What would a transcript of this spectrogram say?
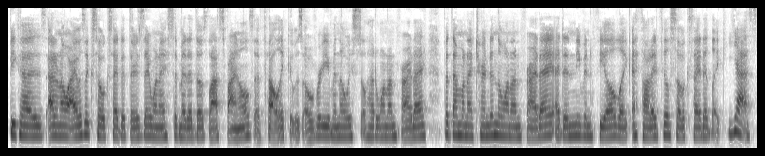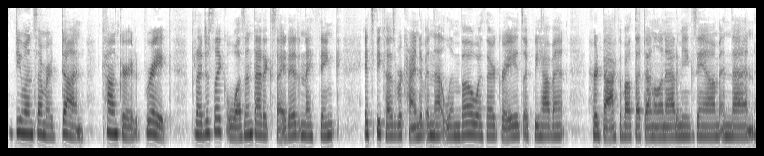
because I don't know I was like so excited Thursday when I submitted those last finals. It felt like it was over, even though we still had one on Friday. But then when I turned in the one on Friday, I didn't even feel like I thought I'd feel so excited, like, yes, D1 summer, done, conquered, break. But I just like wasn't that excited. And I think it's because we're kind of in that limbo with our grades. Like, we haven't heard back about that dental anatomy exam and then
